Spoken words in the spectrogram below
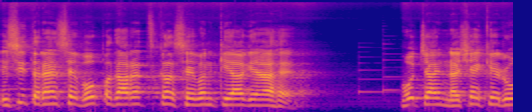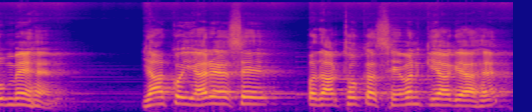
इसी तरह से वो पदार्थ का सेवन किया गया है। वो चाहे नशे के रूप में है या कोई और ऐसे पदार्थों का सेवन किया गया है,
